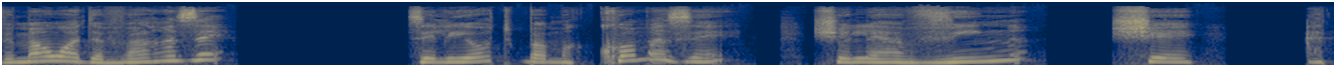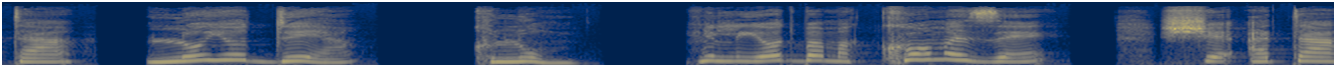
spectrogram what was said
ומהו הדבר הזה? זה להיות במקום הזה של להבין שאתה לא יודע כלום. להיות במקום הזה שאתה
